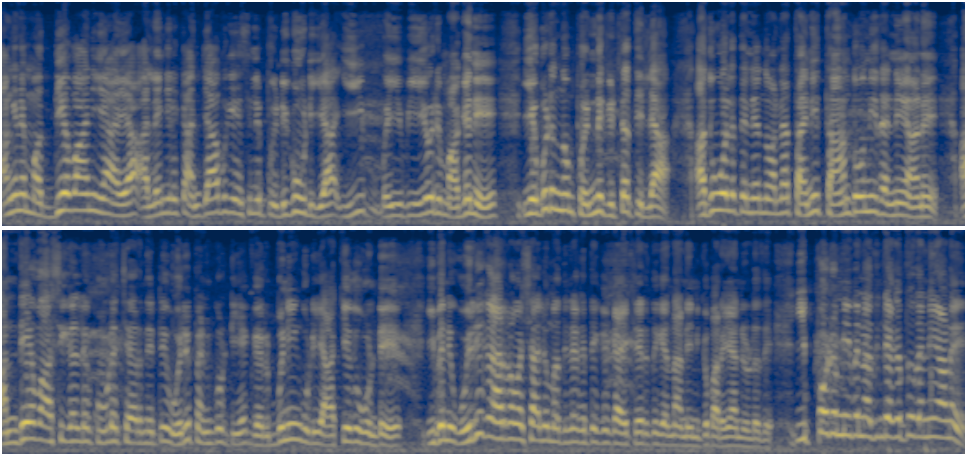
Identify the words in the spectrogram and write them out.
അങ്ങനെ മദ്യപാനിയായ അല്ലെങ്കിൽ കഞ്ചാവ് കേസിൽ പിടികൂടിയ ഈ ഈ- ഒരു മകന് എവിടുന്നും പെണ്ണ് കിട്ടത്തില്ല. അതുപോലെ തന്നെ എന്ന് പറഞ്ഞാൽ തനി താന്തോന്നി തന്നെയാണ്. അന്തേവാസികളുടെ കൂടെ ചേർന്നിട്ട് ഒരു പെൺകുട്ടിയെ ഗർഭിണിയും കൂടി ആക്കിയതുകൊണ്ട് ഇവന് ഒരു കാരണവശാലും അതിനകത്തേക്ക് കയറ്റരുത് എന്നാണ് എനിക്ക് പറയാനുള്ളത്. ഇപ്പോഴും ഇവൻ അതിന്റെ അകത്ത് തന്നെയാണ്.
